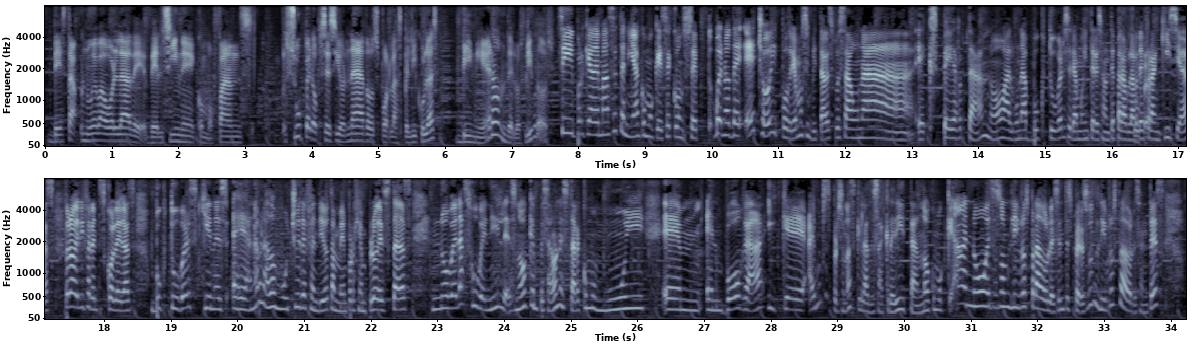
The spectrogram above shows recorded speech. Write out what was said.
de esta nueva ola de- del cine, como fans súper obsesionados por las películas, vinieron de los libros. Sí, porque además se tenía como que ese concepto. Bueno, de hecho, y podríamos invitar después a una experta, ¿no? Alguna booktuber, sería muy interesante para hablar de franquicias. Pero hay diferentes colegas booktubers quienes eh, han hablado mucho y defendido también, por ejemplo, estas novelas juveniles, ¿no? Que empezaron a estar como muy em, en boga y que hay muchas personas que las desacreditan, ¿no? Como que, ah, no, esos son libros para adolescentes, pero esos libros para adolescentes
